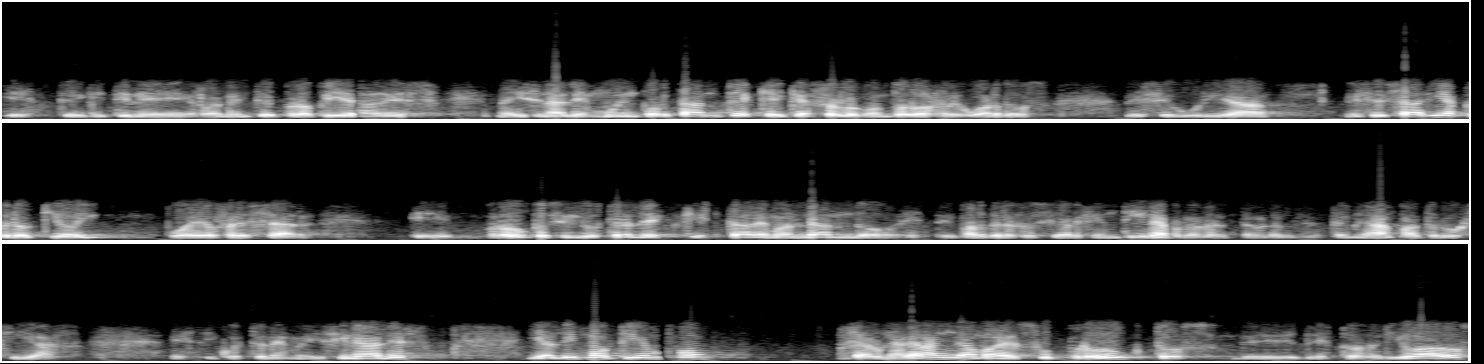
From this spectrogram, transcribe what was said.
este, que tiene realmente propiedades medicinales muy importantes, que hay que hacerlo con todos los resguardos de seguridad necesarias, pero que hoy puede ofrecer eh, productos industriales que está demandando este, parte de la sociedad argentina para determinadas patologías este, y cuestiones medicinales, y al mismo tiempo ser una gran gama de subproductos de, estos derivados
